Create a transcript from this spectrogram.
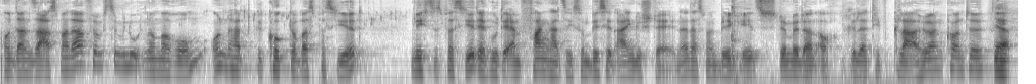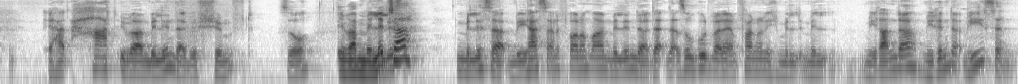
und dann saß man da 15 Minuten nochmal rum und hat geguckt, ob was passiert. Nichts ist passiert. Der gute Empfang hat sich so ein bisschen eingestellt, ne, dass man Bill Gates Stimme dann auch relativ klar hören konnte. Ja. Er hat hart über Melinda geschimpft. So. Über Melissa? Melissa, wie heißt deine Frau nochmal? Melinda. Da, da, so gut war der Empfang noch nicht. Mil, Mil, Miranda? Mirinda? Wie hieß denn?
